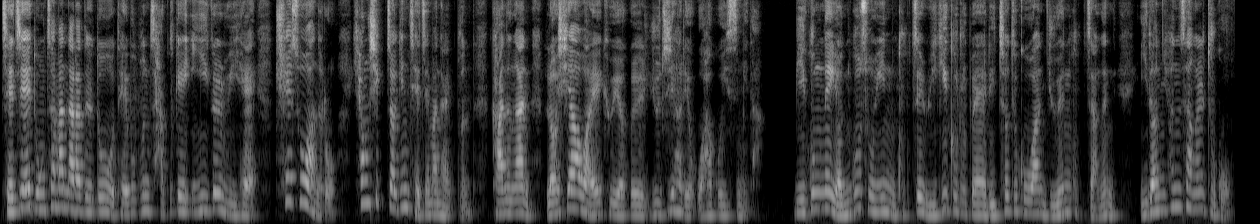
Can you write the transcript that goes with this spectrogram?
제재에 동참한 나라들도 대부분 자국의 이익을 위해 최소한으로 형식적인 제재만 할 뿐 가능한 러시아와의 교역을 유지하려고 하고 있습니다. 미국 내 연구소인 국제위기그룹의 리처드 고완 유엔 국장은 이런 현상을 두고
